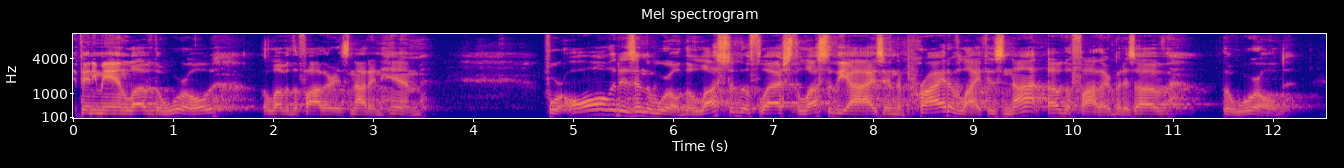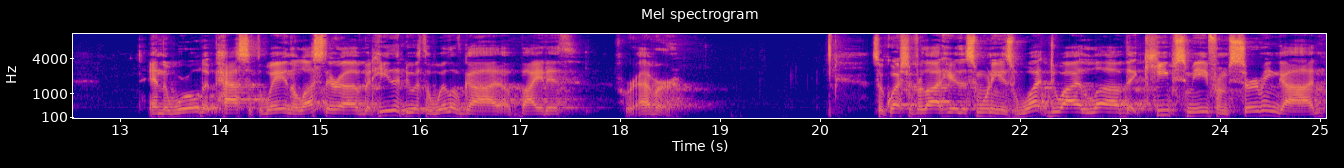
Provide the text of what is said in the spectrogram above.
If any man love the world, the love of the Father is not in him. For all that is in the world, the lust of the flesh, the lust of the eyes, and the pride of life is not of the Father, but is of the world. And the world it passeth away, and the lust thereof, but he that doeth the will of God abideth forever. So, question for thought here this morning is what do I love that keeps me from serving God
